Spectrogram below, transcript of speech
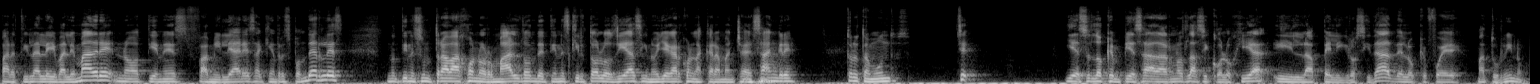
para ti la ley vale madre, no tienes familiares a quien responderles, no tienes un trabajo normal donde tienes que ir todos los días y no llegar con la cara manchada de sangre. Trotamundos. Sí. Y eso es lo que empieza a darnos la psicología y la peligrosidad de lo que fue Maturnino.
